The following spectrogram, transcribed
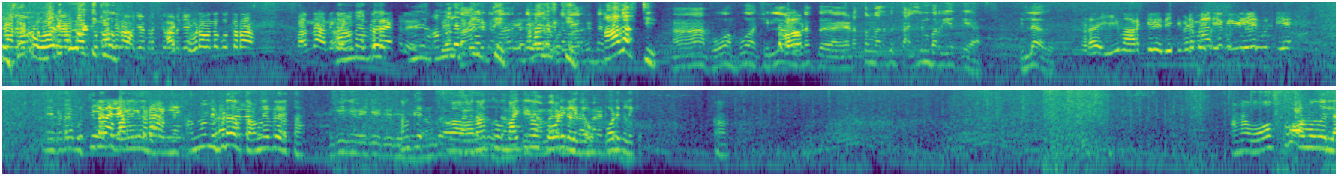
ഇത് റോഡിൽ കൂടെ ഇവിടെ വന്ന് വന്നാ ആ, പോവാം പോവാം. ചില്ല ഇവിടെ ഇടത്തും വലത്തും കല്ലും പറയൊക്കെയാ. ഇല്ല അത്. ഈ മാർക്കിൽ ഇവിടെ ഇവിടെ അണ്ണാ ഇവിടെ നിർത്താം ഇവിടെ നിർത്താം. നമുക്ക്. ബാക്കി ഓടി കളിക്കാം. ഓടി കളിക്കാം. ആ. അണ്ണാ ഓഫ് ഒന്നുമില്ല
